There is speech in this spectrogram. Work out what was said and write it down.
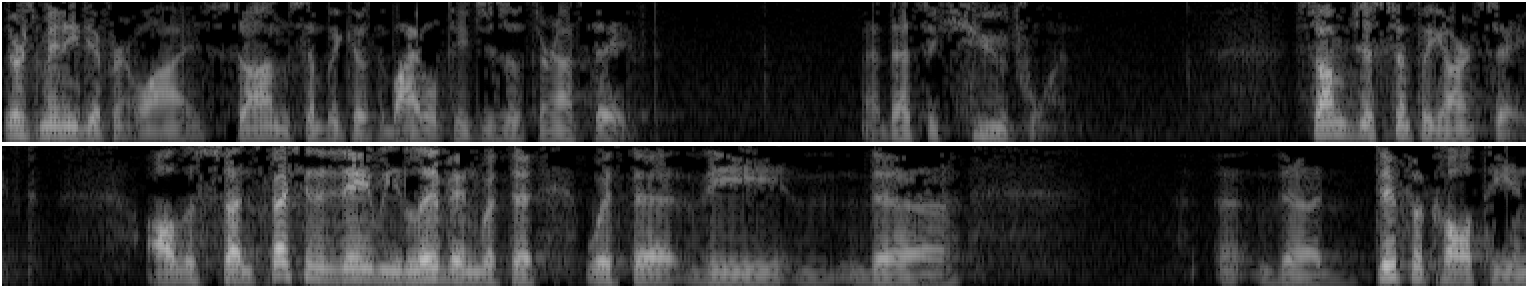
There's many different whys. Some simply because the Bible teaches us they're not saved. that's a huge one. Some just simply aren't saved all of a sudden, especially in the day we live in with the, with the, the, the, uh, the difficulty in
